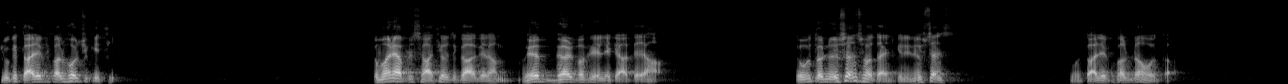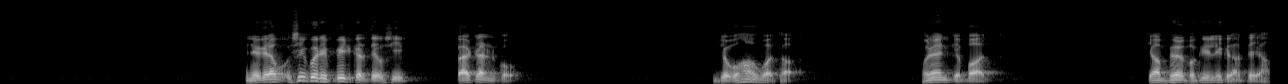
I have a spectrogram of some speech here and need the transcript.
کیونکہ تعریف کل ہو چکی تھی۔ تو میں نے اپنے ساتھیوں سے کہا اگر ہم بھیڑ بھیڑ بکری لے کے آتے یہاں۔ تو وہ تو نیوسنس ہوتا ہے ان کے لیے نیوسنس وہ تعلیف قلب نہ ہوتا۔ یعنی اگر ہم اسی کو ریپیٹ کرتے، اسی پیٹرن کو۔ جو وہاں ہوا تھا ہنین کے بعد۔ کہ ہم بھیڑ بکری لے کر آتے یہاں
